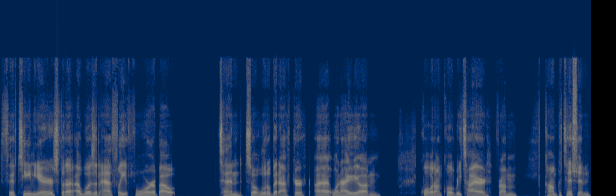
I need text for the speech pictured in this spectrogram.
15 years, but I, I, was an athlete for about 10. So a little bit after I, when I, um, quote unquote, retired from competition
